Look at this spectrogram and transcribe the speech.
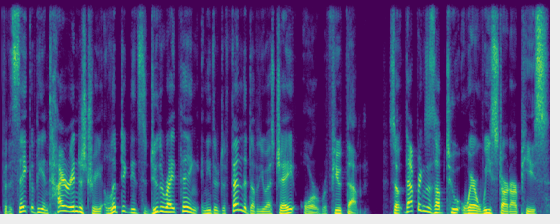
For the sake of the entire industry, Elliptic needs to do the right thing and either defend the WSJ or refute them. So that brings us up to where we start our piece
